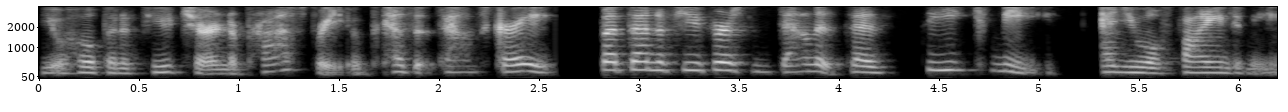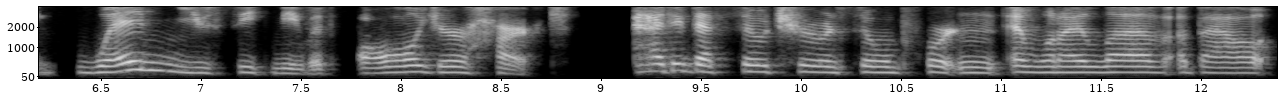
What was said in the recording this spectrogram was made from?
you hope in a future and to prosper you because it sounds great. But then a few verses down, it says, Seek me and you will find me when you seek me with all your heart. And I think that's so true and so important. And what I love about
